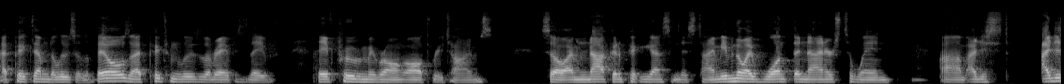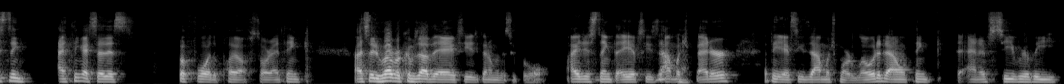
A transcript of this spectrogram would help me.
I picked them to lose to the Bills, and I picked them to lose to the Ravens. They've they've proven me wrong all three times. So I'm not going to pick against them this time, even though I want the Niners to win. Um, I just I just think I think I said this before the playoffs started. I think I said whoever comes out of the AFC is going to win the Super Bowl. I just think the AFC is that much better. I think the AFC is that much more loaded. I don't think the NFC really,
